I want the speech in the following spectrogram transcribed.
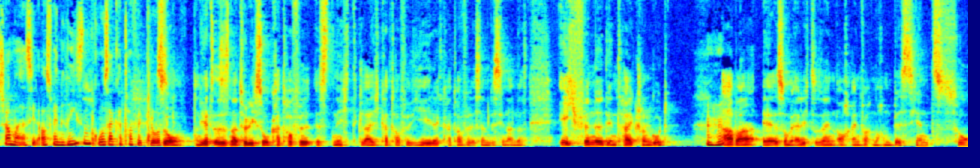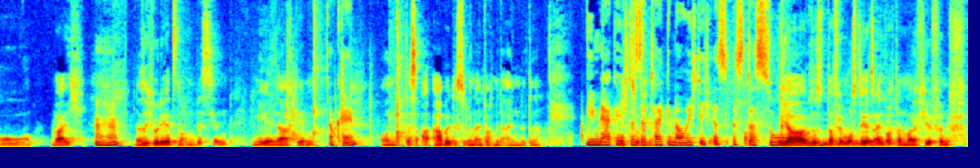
Schau mal, es sieht aus wie ein riesengroßer Kartoffelkloß. So, und jetzt ist es natürlich so, Kartoffel ist nicht gleich Kartoffel. Jede Kartoffel ist ein bisschen anders. Ich finde den Teig schon gut, Mhm. aber er ist, um ehrlich zu sein, auch einfach noch ein bisschen zu weich. Mhm. Also ich würde jetzt noch ein bisschen Mehl nachgeben Okay. und das arbeitest du dann einfach mit ein, bitte. Wie merke ich, Nicht dass zu der. Teig genau richtig ist? Ist das so, Ja, das, dafür musst du jetzt einfach dann mal vier, fünf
